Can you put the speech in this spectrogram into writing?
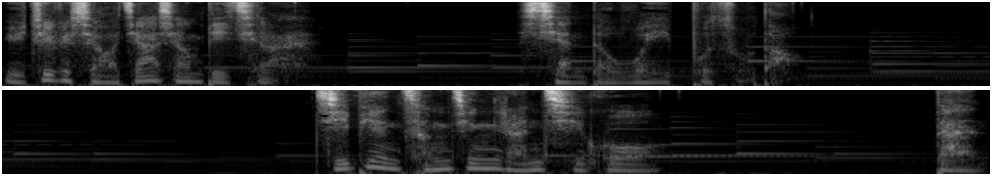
与这个小家相比起来，显得微不足道。即便曾经燃起过，但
